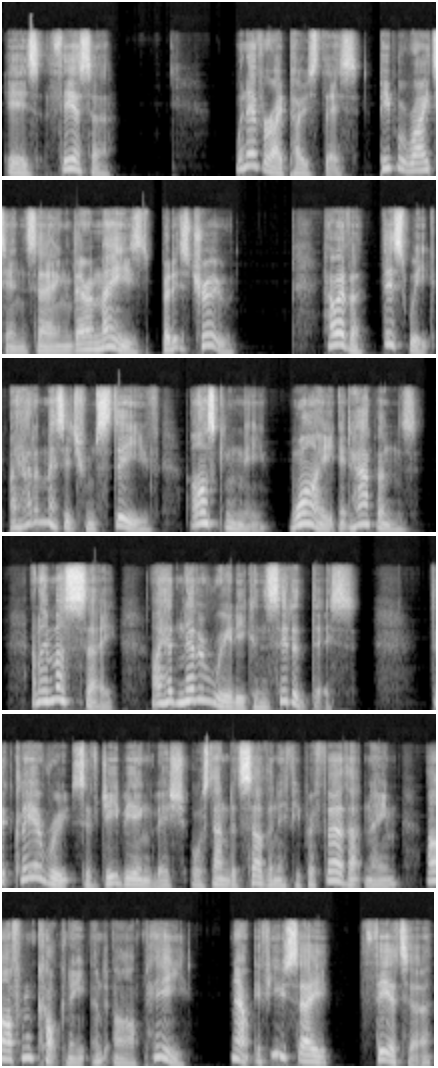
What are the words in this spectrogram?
is theatre. Whenever I post this, people write in saying they're amazed, but it's true. However, this week I had a message from Steve asking me why it happens. And I must say, I had never really considered this. The clear roots of GB English, or Standard Southern if you prefer that name, are from Cockney and RP. Now, if you say theatre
